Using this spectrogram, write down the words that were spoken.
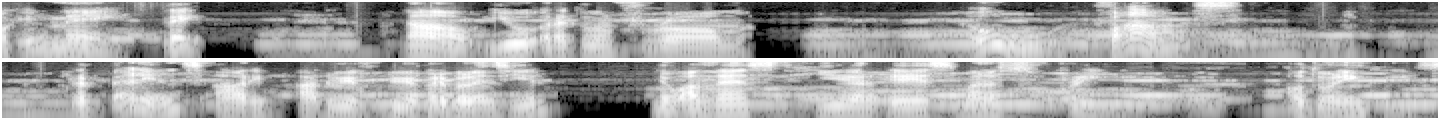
Okay, May, great. Now you return from. Oh, Fars. Rebellions are are do you have, do you have rebellions here? No, unless here is minus three. Auto increase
